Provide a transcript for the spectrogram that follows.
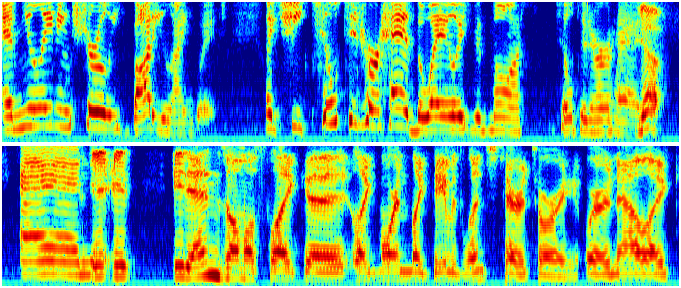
emulating Shirley's body language. Like she tilted her head the way Elisabeth Moss tilted her head. Yeah. And it, it it ends almost like uh, like more in like David Lynch territory, where now like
